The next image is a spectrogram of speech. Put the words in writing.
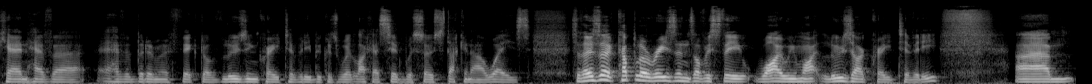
can have a have a bit of an effect of losing creativity because we're like I said we're so stuck in our ways. So those are a couple of reasons, obviously, why we might lose our creativity. Um,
